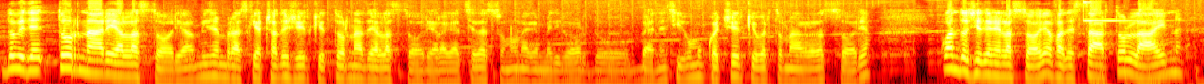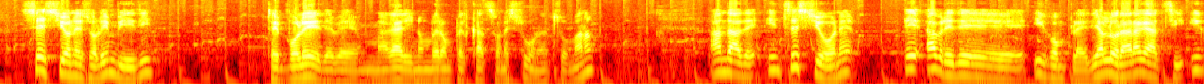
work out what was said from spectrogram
dovete tornare alla storia. Mi sembra schiacciate cerchio e tornate alla storia ragazzi. Adesso non è che mi ricordo bene. Sì comunque cerchio per tornare alla storia. Quando siete nella storia fate start online sessione solo inviti. Se volete magari non vi rompe il cazzo nessuno insomma no? Andate in sessione e avrete i completi. Allora ragazzi i,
